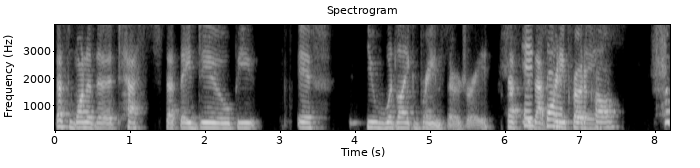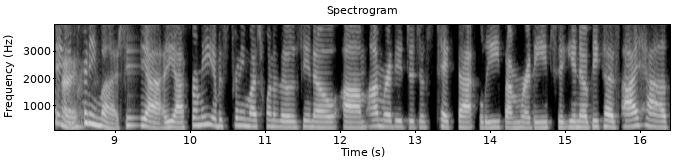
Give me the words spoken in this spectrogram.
That's one of the tests that they do be if you would like brain surgery. That's exactly. is that pretty protocol? Okay. It, pretty much. Yeah. Yeah. For me, it was pretty much one of those, you know, um, I'm ready to just take that leap. I'm ready to, you know, because I have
